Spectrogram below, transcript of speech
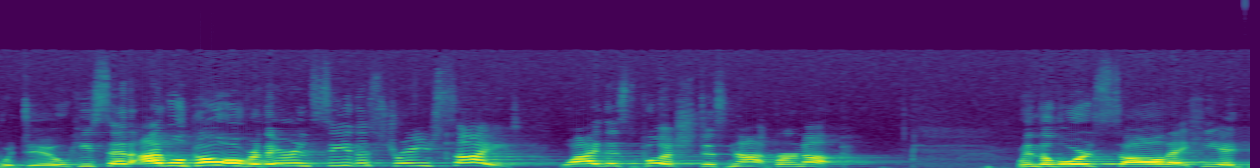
would do. He said, I will go over there and see this strange sight, why this bush does not burn up. When the Lord saw that he had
